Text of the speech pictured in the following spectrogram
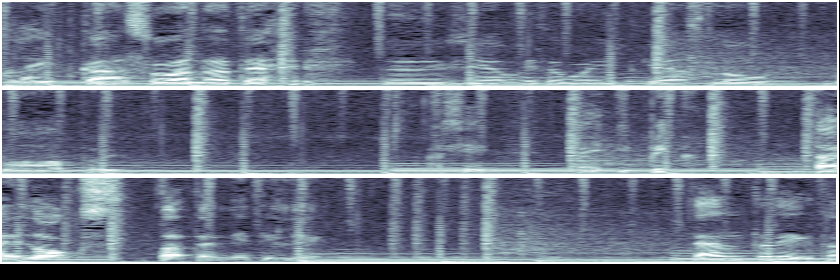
मला इतका हसू आलं त्या त्या दिवशी आम्ही सगळे इतके हसलो. बापरे. काही इपिक डायलॉग्स तात्यांनी दिले. त्यानंतर एकदा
